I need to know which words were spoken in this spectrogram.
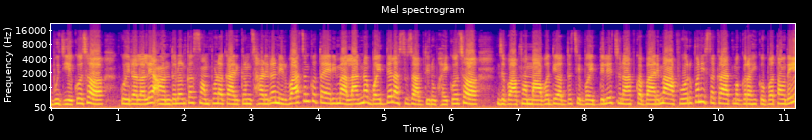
बुझिएको छ। कोइरालाले आन्दोलनका सम्पूर्ण कार्यक्रम छाडेर निर्वाचनको तयारीमा लाग्न वैद्यलाई सुझाव दिनुभएको छ। जवाफमा माओवादी अध्यक्ष वैद्यले चुनावका बारेमा आफूहरू पनि सकारात्मक रहेको बताउँदै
